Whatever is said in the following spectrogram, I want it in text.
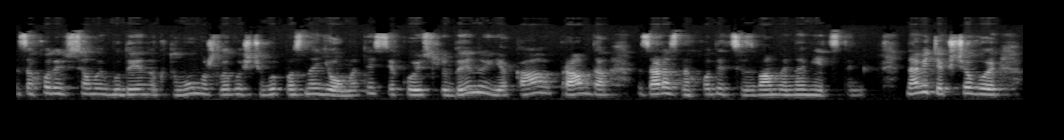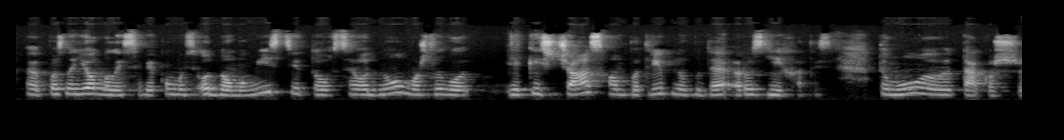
заходить в сьомий будинок, тому можливо, що ви познайомитесь з якоюсь людиною, яка правда зараз знаходиться з вами на відстані. Навіть якщо ви е, познайомилися в якомусь одному місці, то все одно можливо якийсь час вам потрібно буде роз'їхатись. Тому також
